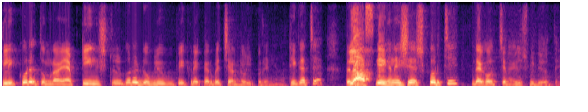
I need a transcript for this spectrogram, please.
ক্লিক করে তোমরা অ্যাপটি ইনস্টল করে ডব্লিউবিপি ক্রেকার বেচ করে নিও, ঠিক আছে? তাহলে আজকে এখানে শেষ করছি, দেখা হচ্ছে নেক্সট ভিডিওতে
